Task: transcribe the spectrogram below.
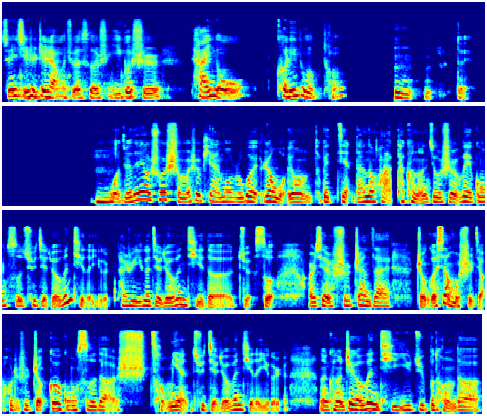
所以其实这两个角色是一个是它有。颗粒度的不同，嗯嗯，对，嗯，我觉得要说什么是 PMO，如果让我用特别简单的话，他可能就是为公司去解决问题的一个人，他是一个解决问题的角色，而且是站在整个项目视角或者是整个公司的层面去解决问题的一个人。那可能这个问题依据不同的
